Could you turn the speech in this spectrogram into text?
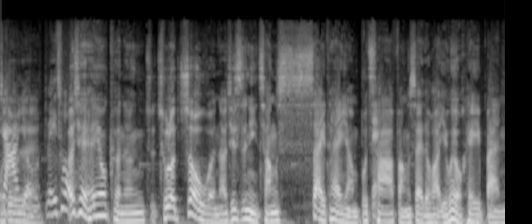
加油，对对没错。而且很有可能除了皱纹啊，其实你常晒太阳不擦防晒的话，也会有黑斑。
